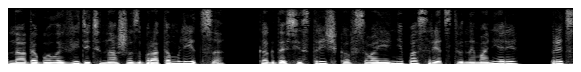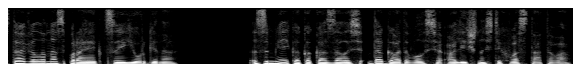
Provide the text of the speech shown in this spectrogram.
Надо было видеть наши с братом лица, когда сестричка в своей непосредственной манере представила нас проекции Юргена. Змей, как оказалось, догадывался о личности Хвостатого.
